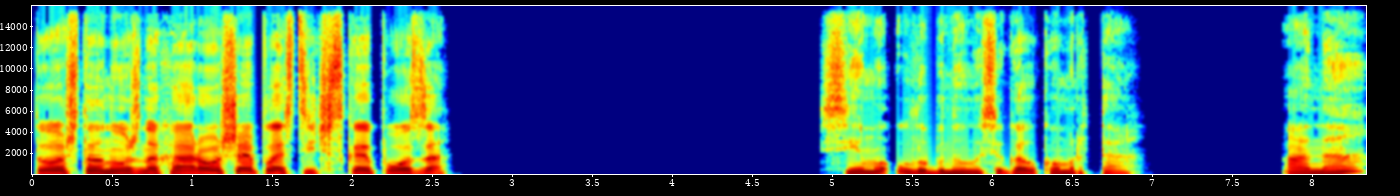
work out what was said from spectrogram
То, что нужно, хорошая пластическая поза. Сима улыбнулась уголком рта. Она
